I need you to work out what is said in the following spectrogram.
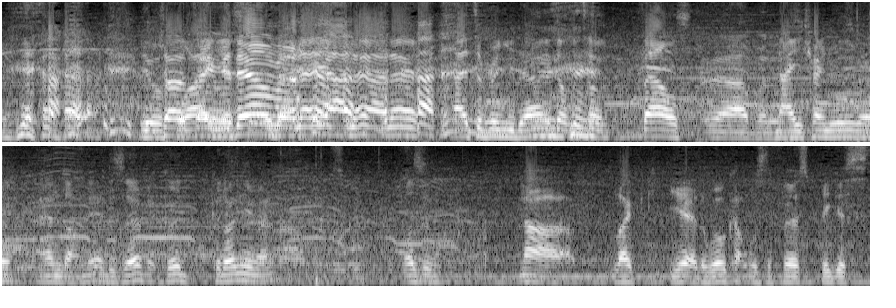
you were trying to take me down, No, man. no, yeah, I know, I know. I had to bring you down a couple of times. Fouls. Yeah, but Nah, you trained really well, and um, yeah, deserve it. Good, good on you, man. Nah. Awesome. Nah, like yeah, the World Cup was the first biggest,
